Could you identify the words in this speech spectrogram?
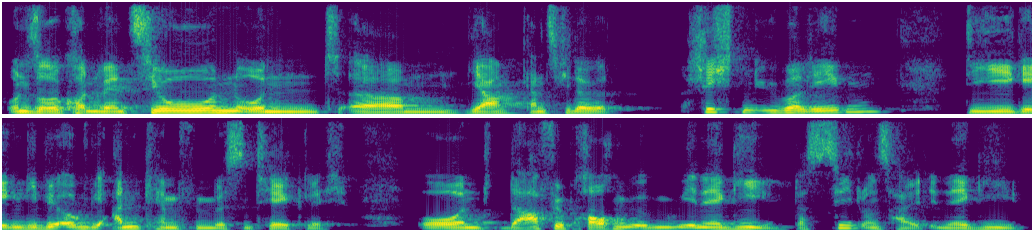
unsere Konvention und ähm, ja ganz viele Schichten überlegen, die gegen die wir irgendwie ankämpfen müssen täglich. Und dafür brauchen wir irgendwie Energie. Das zieht uns halt Energie.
